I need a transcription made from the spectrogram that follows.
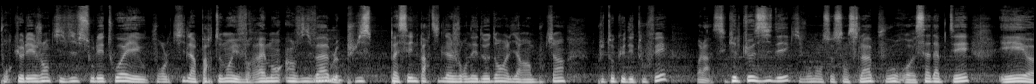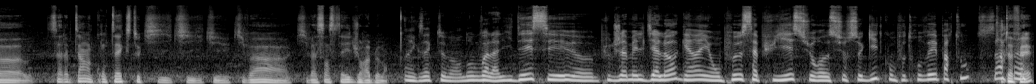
pour que les gens qui vivent sous les toits et pour qui l'appartement est vraiment invivable mmh. puissent passer une partie de la journée dedans à lire un bouquin plutôt que d'étouffer. Voilà, c'est quelques idées qui vont dans ce sens-là pour s'adapter et s'adapter à un contexte qui, qui, qui va qui va s'installer durablement. Exactement. Donc voilà, l'idée c'est euh, plus que jamais le dialogue hein, et on peut s'appuyer sur, euh, sur ce guide qu'on peut trouver partout. Ça? Tout à fait.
